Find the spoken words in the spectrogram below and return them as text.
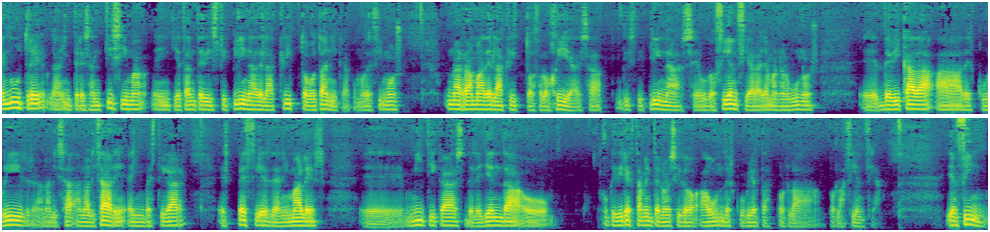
que nutre la interesantísima e inquietante disciplina de la criptobotánica, como decimos, una rama de la criptozoología, esa disciplina, pseudociencia la llaman algunos, eh, dedicada a descubrir, analizar, e, investigar especies de animales eh, míticas, de leyenda o, o, que directamente no han sido aún descubiertas por la, por la ciencia. Y en fin,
